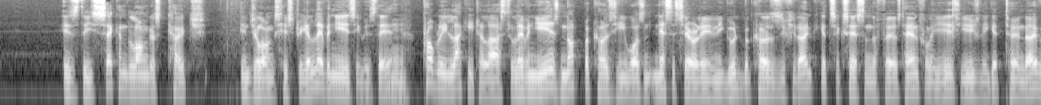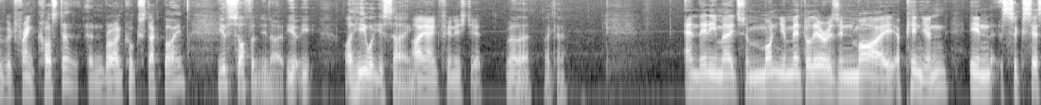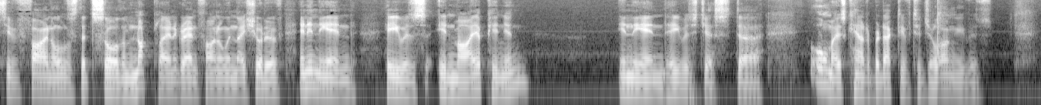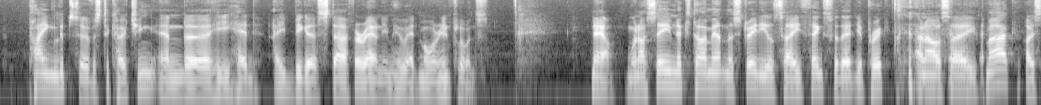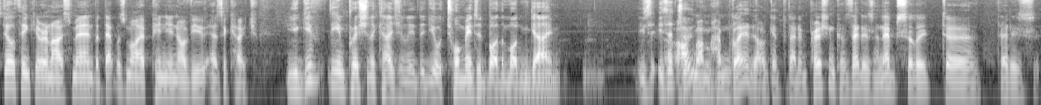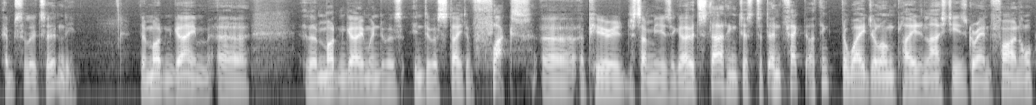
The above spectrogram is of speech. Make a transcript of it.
is the second longest coach in Geelong's history. 11 years he was there. Hmm. Probably lucky to last 11 years, not because he wasn't necessarily any good, because if you don't get success in the first handful of years, you usually get turned over. But Frank Costa and Brian Cook stuck by him. You've softened, you know. You, you, I hear what you're saying. I ain't finished yet. Righto, okay. and then he made some monumental errors, in my opinion, in successive finals that saw them not play in a grand final when they should have. And in the end, he was, in my opinion, in the end, he was just uh, almost counterproductive to Geelong. He was paying lip service to coaching, and uh, he had a bigger staff around him who had more influence. Now, when I see him next time out in the street, he'll say, Thanks for that, you prick. And I'll say, Mark, I still think you're a nice man, but that was my opinion of you as a coach. You give the impression occasionally that you're tormented by the modern game. Is, is that true? I'm, I'm, glad I'll get that impression because that is an absolute, uh, that is absolute certainty. The modern game, uh, the modern game went into a, into a state of flux uh, a period some years ago. It's starting just to, in fact, I think the way Geelong played in last year's grand final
